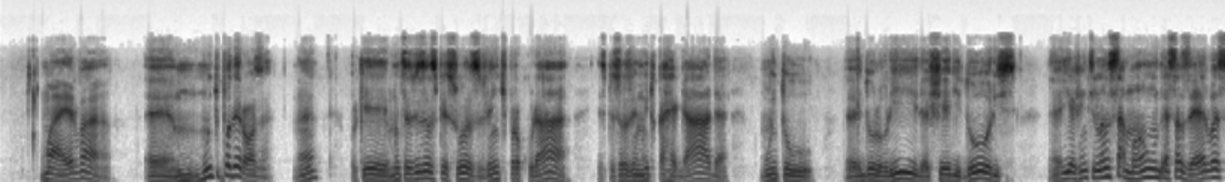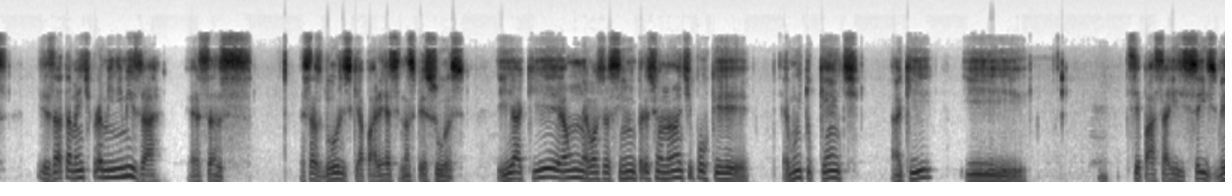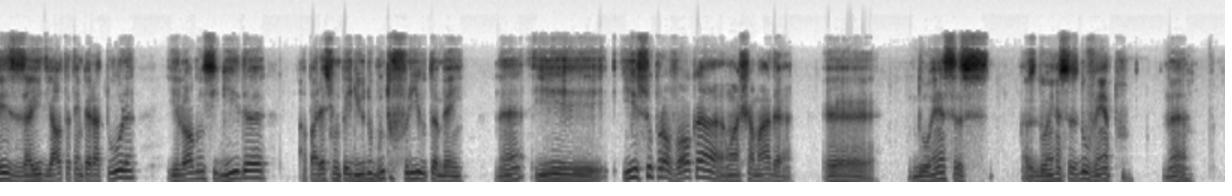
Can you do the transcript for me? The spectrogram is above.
uma erva é, muito poderosa, né? Porque muitas vezes as pessoas vêm te procurar, as pessoas vêm muito carregada, muito é, dolorida, cheia de dores, é, e a gente lança a mão dessas ervas exatamente para minimizar essas, essas dores que aparecem nas pessoas. E aqui é um negócio assim impressionante porque é muito quente aqui e você passa aí seis meses aí de alta temperatura e logo em seguida aparece um período muito frio também, né? E isso provoca uma chamada é, doenças, as doenças do vento, né?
